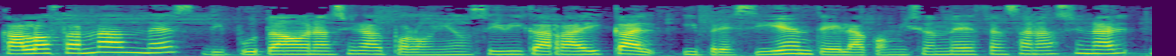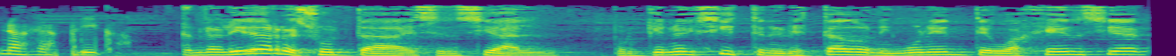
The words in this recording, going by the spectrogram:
Carlos Fernández, diputado nacional por la Unión Cívica Radical y presidente de la Comisión de Defensa Nacional, nos lo explica. En realidad resulta esencial porque no existe en el Estado ningún ente o agencia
